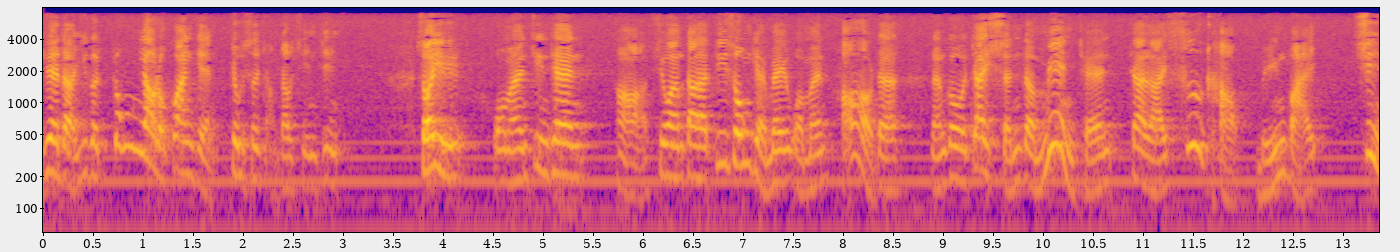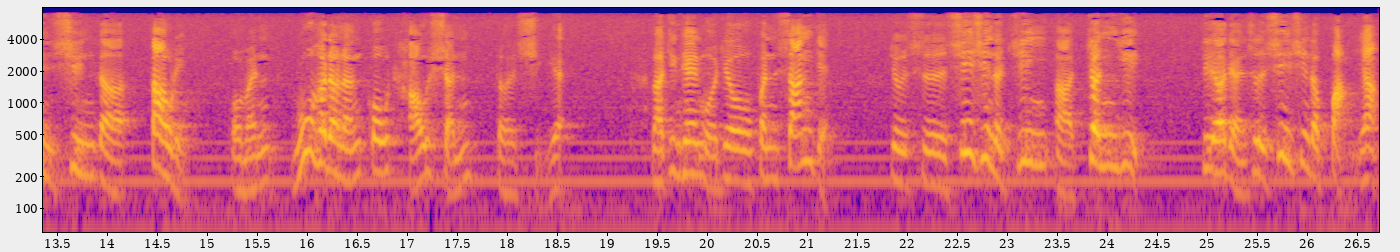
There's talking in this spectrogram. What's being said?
悦的一个重要的观点，就是讲到信心。所以，我们今天啊，希望大家弟兄姐妹，我们好好的能够在神的面前再来思考明白信心的道理，我们如何的能够讨神的喜悦。那今天我就分三点，就是信心的经啊真义，第二点是信心的榜样，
